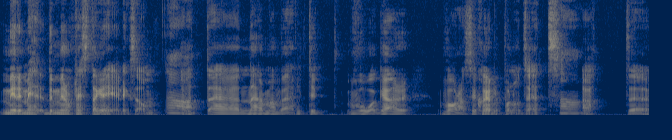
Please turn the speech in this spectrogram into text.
med, det, med, med de flesta grejer liksom. Ja. Att eh, när man väl typ vågar vara sig själv på något sätt. Ja. Att eh,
